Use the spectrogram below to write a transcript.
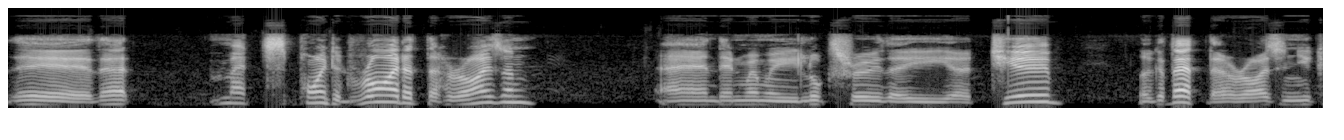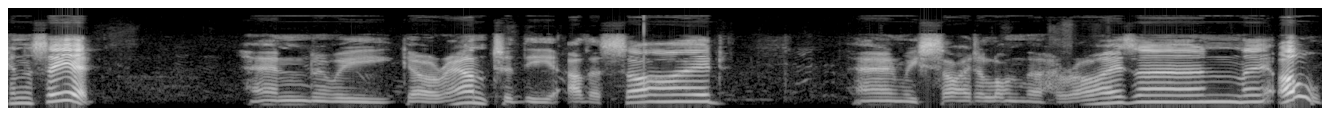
There, that mat's pointed right at the horizon. And then when we look through the uh, tube, Look at that, the horizon, you can see it. And we go around to the other side. And we sight along the horizon. There. Oh,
